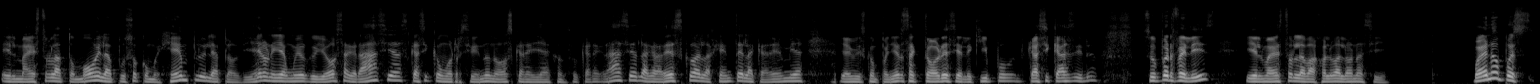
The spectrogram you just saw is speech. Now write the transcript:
el maestro la tomó y la puso como ejemplo y le aplaudieron, ella muy orgullosa, gracias, casi como recibiendo un Oscar ella con su cara, gracias, le agradezco a la gente de la academia y a mis compañeros actores y al equipo, casi casi, ¿no? Súper feliz y el maestro le bajó el balón así. Bueno, pues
